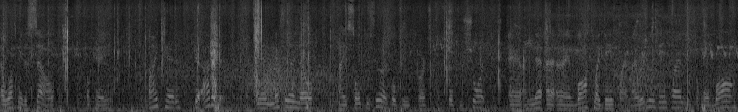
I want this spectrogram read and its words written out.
that wants me to sell, okay, I can get out of it. And next thing I know, I sold too soon, I sold too, or sold too short, and I net, and I, and lost my game plan. My original game plan was to hold long,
